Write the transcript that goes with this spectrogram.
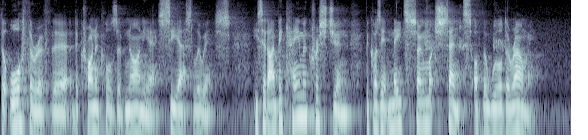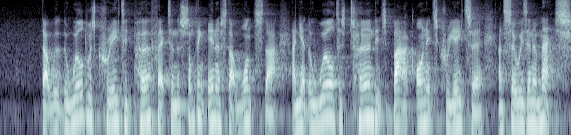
the author of the, the Chronicles of Narnia, C.S. Lewis. He said, I became a Christian because it made so much sense of the world around me. That the world was created perfect, and there's something in us that wants that, and yet the world has turned its back on its creator and so is in a mess.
